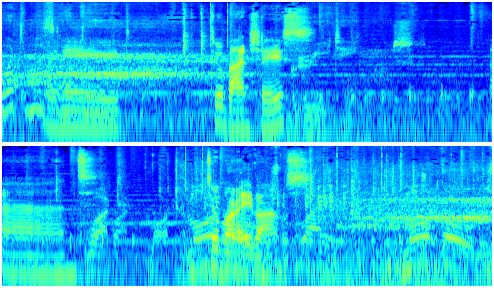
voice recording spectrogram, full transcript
We need two banshees and What? Mortal. More two more A-bombs. More gold is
